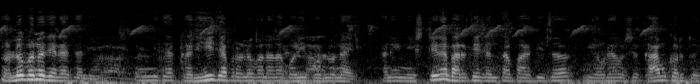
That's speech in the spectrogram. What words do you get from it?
प्रलोभनं देण्यात आली पण मी त्या कधीही त्या प्रलोभनाला बळी पडलो नाही आणि निष्ठेने भारतीय जनता पार्टीचं मी एवढ्या वर्ष काम करतोय.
